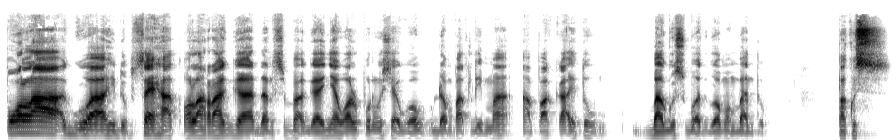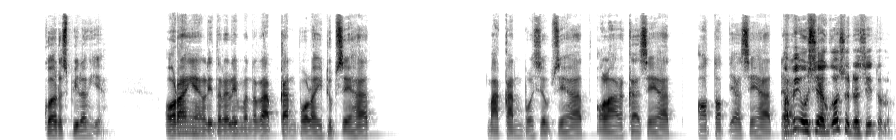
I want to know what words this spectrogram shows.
pola gua hidup sehat, olahraga dan sebagainya walaupun usia gua udah 45, apakah itu bagus buat gua membantu? bagus gua harus bilang ya orang yang literally menerapkan pola hidup sehat makan pola hidup sehat olahraga sehat ototnya sehat dan Tapi usia gua sudah situ loh.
